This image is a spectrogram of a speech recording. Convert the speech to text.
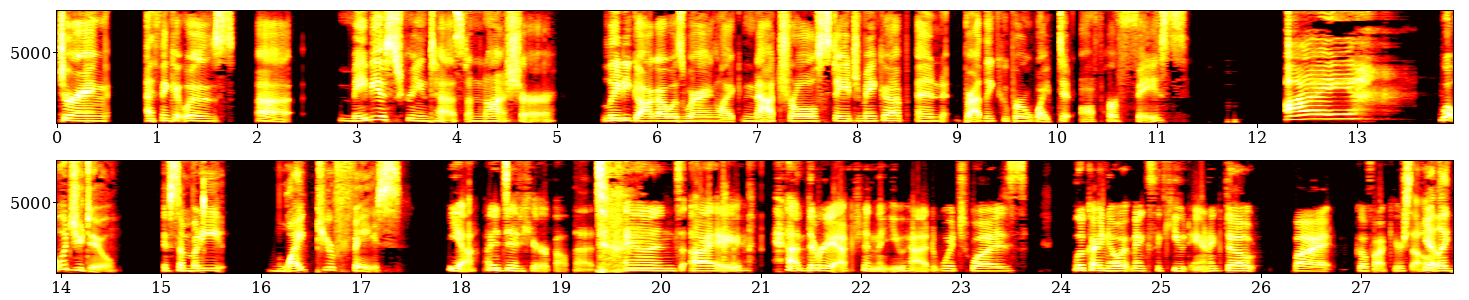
during, I think it was uh maybe a screen test. I'm not sure. Lady Gaga was wearing like natural stage makeup, and Bradley Cooper wiped it off her face. I What would you do if somebody wiped your face? Yeah, I did hear about that. and I had the reaction that you had, which was look, I know it makes a cute anecdote, but go fuck yourself. Yeah, like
